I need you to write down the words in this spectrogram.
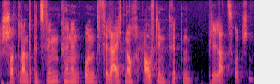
Schottland bezwingen können und vielleicht noch auf den dritten Platz rutschen?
